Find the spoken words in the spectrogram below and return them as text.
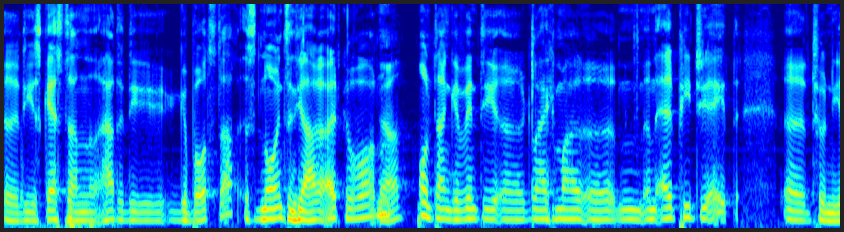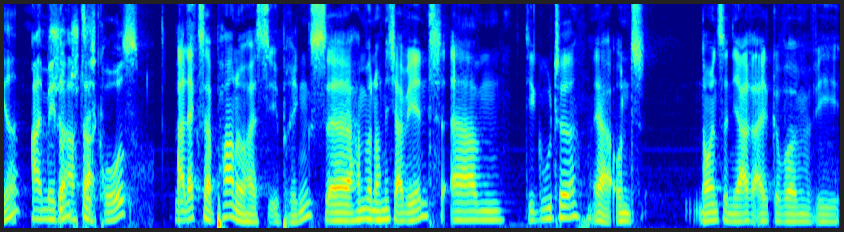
äh, die ist gestern, hatte die Geburtstag, ist 19 Jahre alt geworden ja. und dann gewinnt die äh, gleich mal äh, ein LPGA-Turnier. Äh, 1,80 Meter groß. Alexa Pano heißt sie übrigens, äh, haben wir noch nicht erwähnt, ähm, die gute. Ja, und 19 Jahre alt geworden, wie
